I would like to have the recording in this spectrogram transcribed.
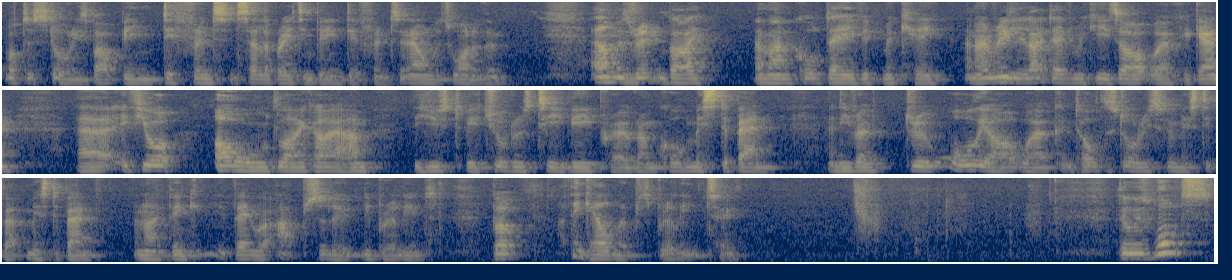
A lot of stories about being different and celebrating being different and Elmer's one of them. Elmer's written by a man called David McKee and I really like David McKee's artwork again. Uh, if you're old like I am, there used to be a children's TV programme called Mr Benn and he wrote drew all the artwork and told the stories for Mr Benn and I think they were absolutely brilliant. But I think Elmer was brilliant too. There was once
